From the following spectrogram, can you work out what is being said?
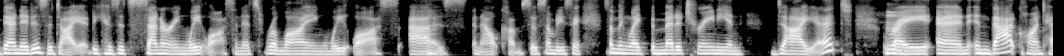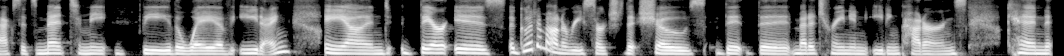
then it is a diet because it's centering weight loss and it's relying weight loss mm. as mm. an outcome. So somebody say something like the Mediterranean diet, mm. right? And in that context, it's meant to meet, be the way of eating. And there is a good amount of research that shows that the Mediterranean eating patterns can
